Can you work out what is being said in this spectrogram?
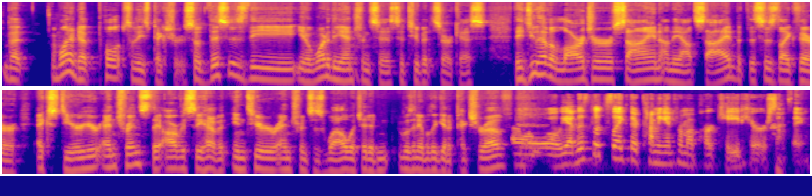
Mhm. but I wanted to pull up some of these pictures. So this is the, you know, one of the entrances to Two Bit Circus. They do have a larger sign on the outside, but this is like their exterior entrance. They obviously have an interior entrance as well, which I didn't wasn't able to get a picture of. Oh yeah, this looks like they're coming in from a parkade here or something.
